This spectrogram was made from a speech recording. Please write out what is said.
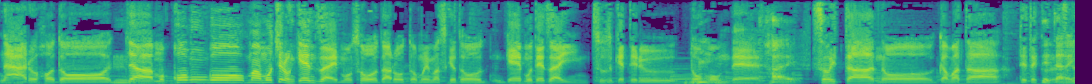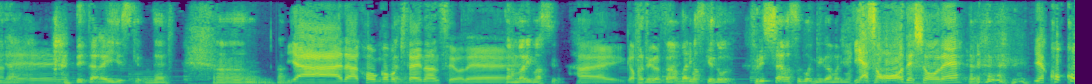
なるほど。うんじゃあもう今後、まあもちろん現在もそうだろうと思いますけど、ゲームデザイン続けてると思うんで、はい。そういったのがまた出てくるんですかね。出たらいい ですけどね。うん。いやー、だ今後も期待なんですよね。頑張りますよ。はい。頑張ってください頑。張りますけど、プレッシャーはすごいんで頑張ります。いや、そうでしょうね。いや、ここ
